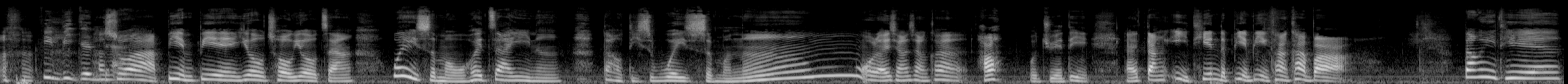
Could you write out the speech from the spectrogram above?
屁屁真的他说啊，便便又臭又脏，为什么我会在意呢？到底是为什么呢？我来想想看。好，我决定来当一天的便便看看吧。当一天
